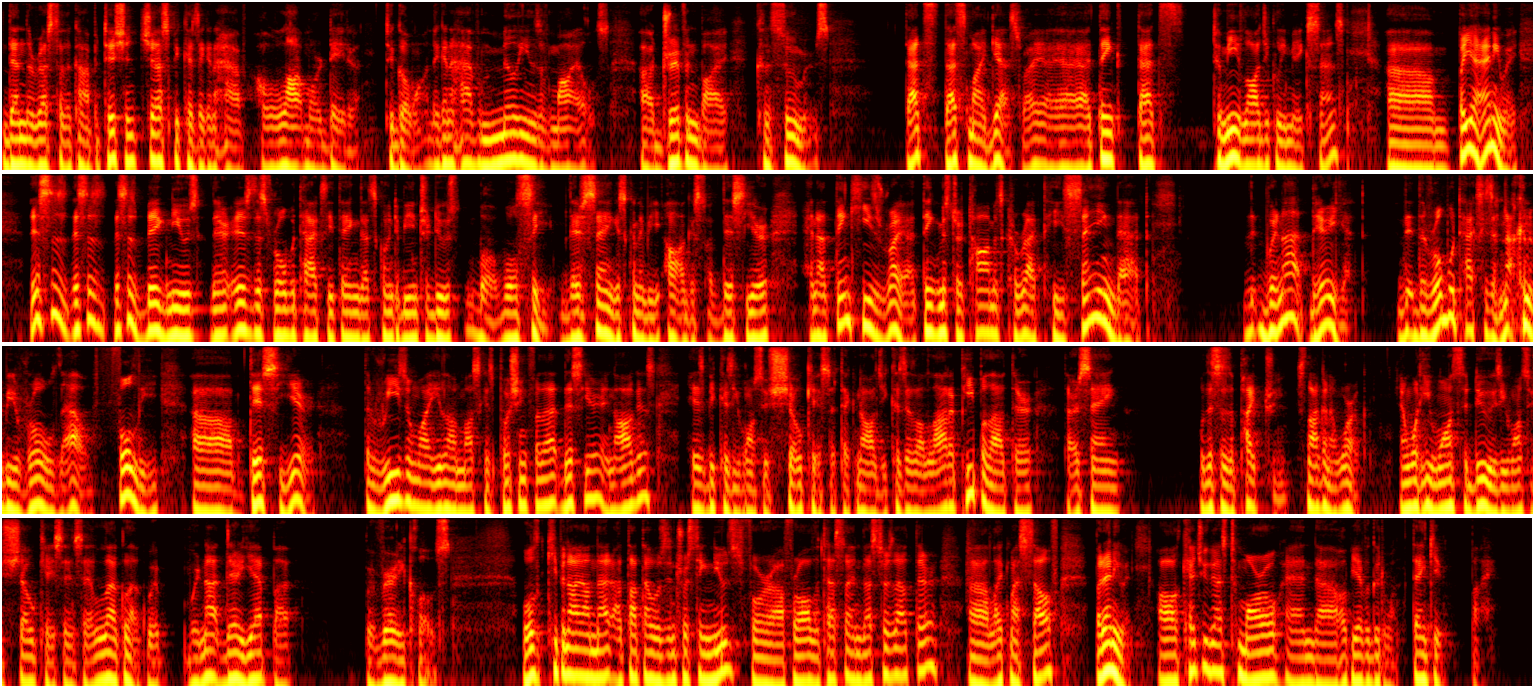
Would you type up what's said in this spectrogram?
than the rest of the competition just because they're going to have a lot more data to go on. They're going to have millions of miles uh, driven by consumers. That's that's my guess, right? I, I, think that's to me logically makes sense. Um, but yeah, anyway, this is this is this is big news. There is this robotaxi thing that's going to be introduced. Well, we'll see. They're saying it's going to be August of this year, and I think he's right. I think Mr. Tom is correct. He's saying that we're not there yet the, the robo taxis are not going to be rolled out fully uh, this year. The reason why Elon Musk is pushing for that this year in August is because he wants to showcase the technology. Because there's a lot of people out there that are saying, well, this is a pipe dream. It's not going to work. And what he wants to do is he wants to showcase it and say, look, look, we're, we're not there yet, but we're very close we'll keep an eye on that. I thought that was interesting news for uh, for all the Tesla investors out there, uh, like myself. But anyway, I'll catch you guys tomorrow, and I uh, hope you have a good one. Thank you. Bye.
